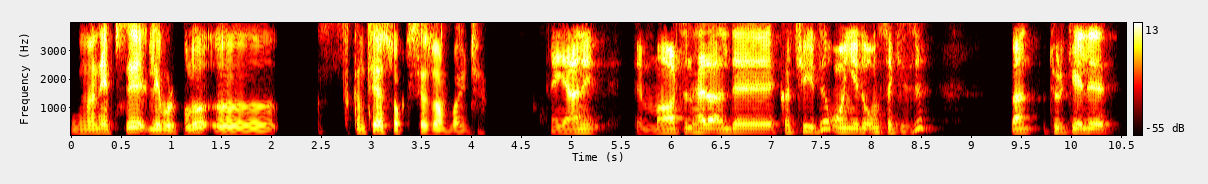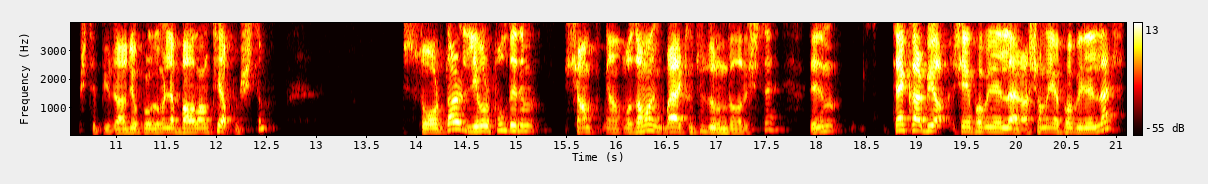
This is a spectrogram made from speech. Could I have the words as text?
bunların hepsi Liverpool'u e, sıkıntıya soktu sezon boyunca. E, yani e, Mart'ın herhalde kaçıydı? 17-18'i. Ben Türkiye'yle işte bir radyo programıyla bağlantı yapmıştım. Sordular Liverpool dedim şampiyon o zaman baya kötü durumdalar işte. Dedim tekrar bir şey yapabilirler, aşama yapabilirler.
